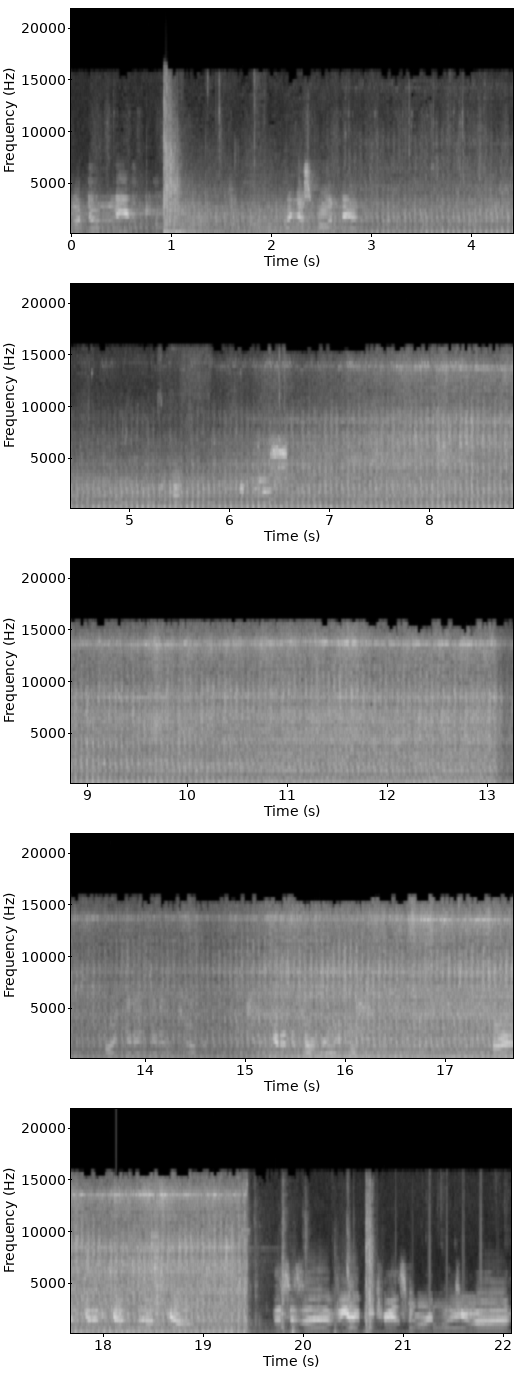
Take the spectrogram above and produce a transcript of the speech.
oh, don't leave me. I just spawned in. Good. Good bliss. Alright, get in, get in, chopper. Get in the tower. Alright, get in the tower. Let's go. This is a VIP transport to uh,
